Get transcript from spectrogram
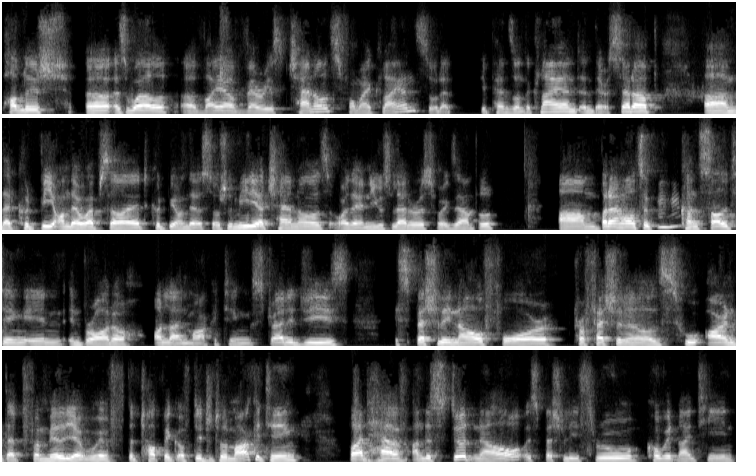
publish uh, as well uh, via various channels for my clients. So that depends on the client and their setup. Um, that could be on their website, could be on their social media channels or their newsletters, for example. Um, but I'm also mm-hmm. consulting in, in broader online marketing strategies, especially now for professionals who aren't that familiar with the topic of digital marketing, but have understood now, especially through COVID 19,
